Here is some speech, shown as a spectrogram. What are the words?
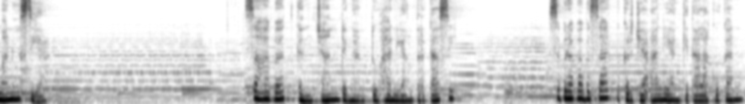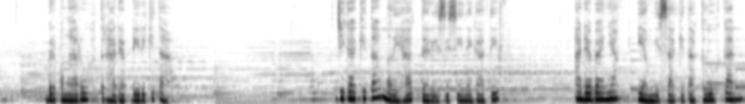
manusia. Sahabat kencan dengan Tuhan yang terkasih, seberapa besar pekerjaan yang kita lakukan berpengaruh terhadap diri kita. Jika kita melihat dari sisi negatif, ada banyak yang bisa kita keluhkan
